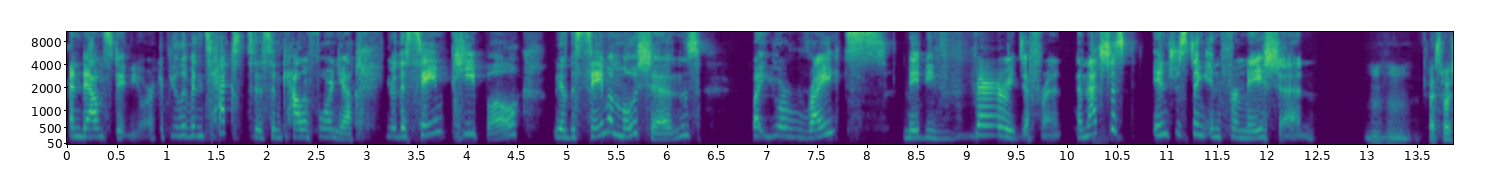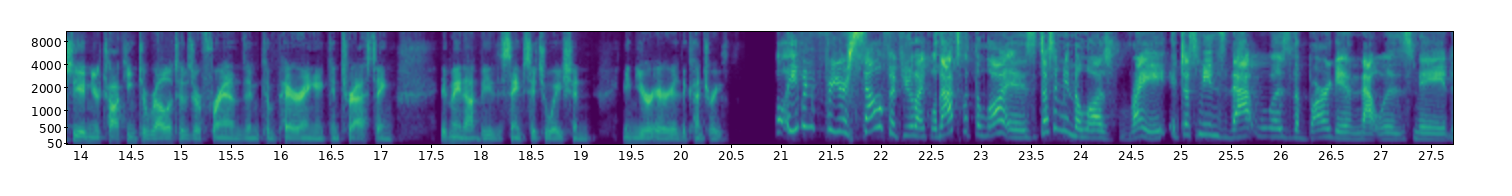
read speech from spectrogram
and downstate New York. If you live in Texas and California, you're the same people, we have the same emotions, but your rights may be very different. And that's just interesting information. Mm-hmm. Especially when you're talking to relatives or friends and comparing and contrasting, it may not be the same situation in your area of the country. Well, even for yourself, if you're like, well, that's what the law is, it doesn't mean the law is right. It just means that was the bargain that was made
